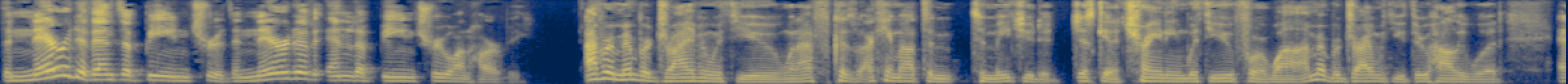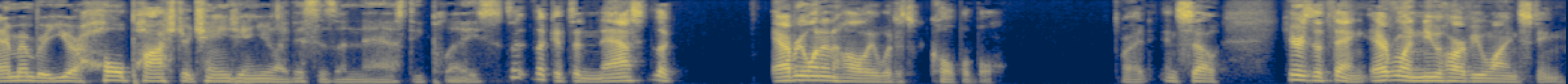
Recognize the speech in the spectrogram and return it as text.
The narrative ends up being true. The narrative ended up being true on Harvey. I remember driving with you when I because I came out to to meet you to just get a training with you for a while. I remember driving with you through Hollywood, and I remember your whole posture changing. And you're like, "This is a nasty place." Look, it's a nasty, look, everyone in Hollywood is culpable. Right. And so here's the thing. Everyone knew Harvey Weinstein.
